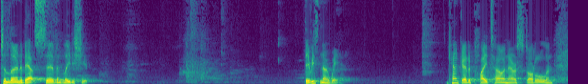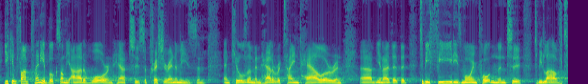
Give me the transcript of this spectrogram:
to learn about servant leadership? There is nowhere. You can't go to Plato and Aristotle and you can find plenty of books on the art of war and how to suppress your enemies and, and kill them and how to retain power and, um, you know, that, that to be feared is more important than to, to be loved.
